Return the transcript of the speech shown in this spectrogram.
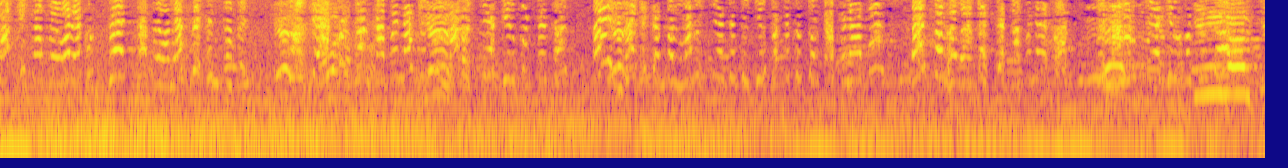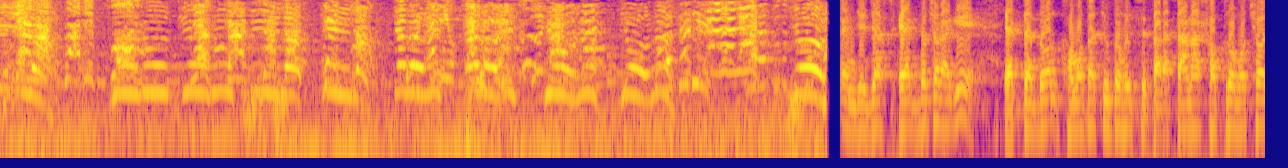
মাটি কাঁপে ওর এখন পেট কাঁপে ওর এভরিথিং কাঁপে। তোর যে এখন তোর কাঁপে না তুই তোর মানুষ নিয়ে ডিল করতে চাস এই মাটিটা তোর মানুষ নিয়ে যে তুই ডিল করতে চাস তোর কাঁপে না আমার আর তোর ভাবে আকাশটা কাঁপে না এখন তুই মানুষ নিয়ে ডিল করতে চাস Killer, killer! bloody fool! Yunus, You Yunus, stand killer, up, Yunus. যে জাস্ট এক বছর আগে একটা দল ক্ষমতাচ্যুত হয়েছে, তারা টানা সতেরো বছর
